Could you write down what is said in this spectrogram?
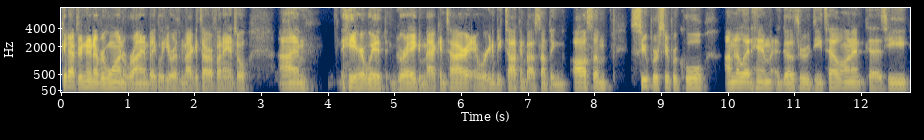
Good afternoon, everyone. Ryan Begley here with McIntyre Financial. I'm here with Greg McIntyre, and we're going to be talking about something awesome, super, super cool. I'm going to let him go through detail on it because he,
